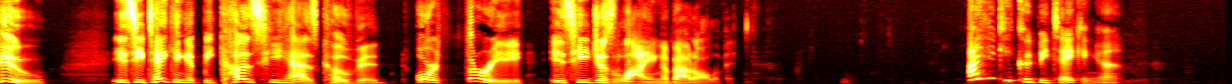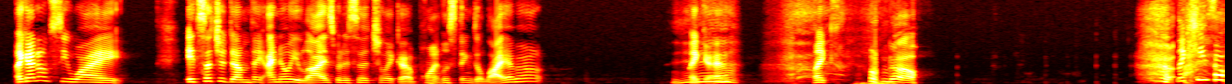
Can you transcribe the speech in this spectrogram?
Two, is he taking it because he has COVID? Or three, is he just lying about all of it? I think he could be taking it. Like I don't see why it's such a dumb thing. I know he lies, but it's such like a pointless thing to lie about. Like, uh, like, oh no. like he's I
